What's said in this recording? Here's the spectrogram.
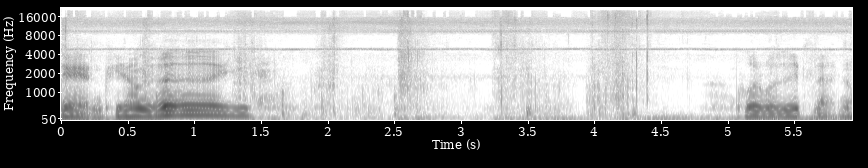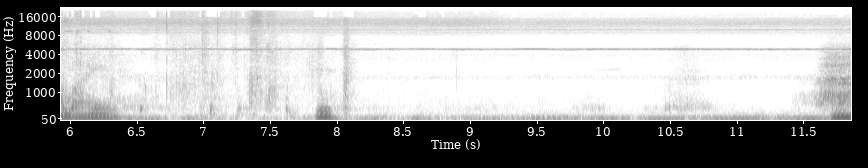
แดนพี่น้องเอ้ยพูดว่าอึดละหน่อไม้อืมฮ่า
